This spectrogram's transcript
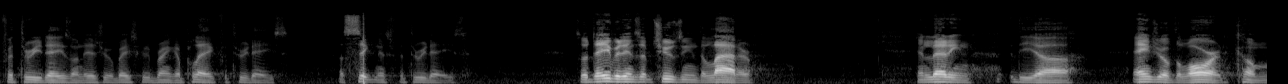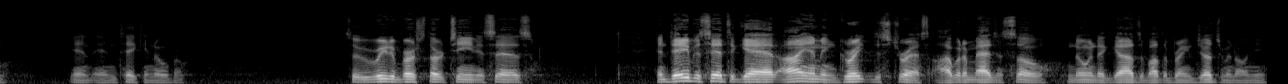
for three days on Israel, basically bring a plague for three days, a sickness for three days. So David ends up choosing the latter and letting the uh, angel of the Lord come in and taking over. So we read in verse 13, it says, and David said to Gad, I am in great distress. I would imagine so, knowing that God's about to bring judgment on you.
